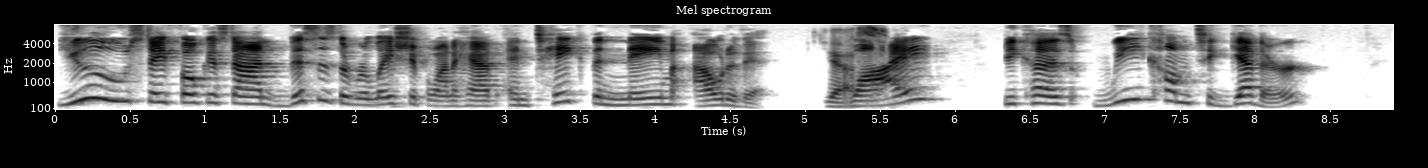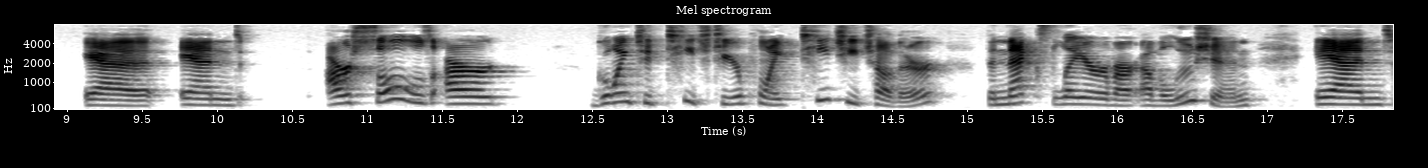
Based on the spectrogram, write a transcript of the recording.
You stay focused on this is the relationship I want to have and take the name out of it. Yes. Why? Because we come together and, and our souls are going to teach, to your point, teach each other the next layer of our evolution. And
